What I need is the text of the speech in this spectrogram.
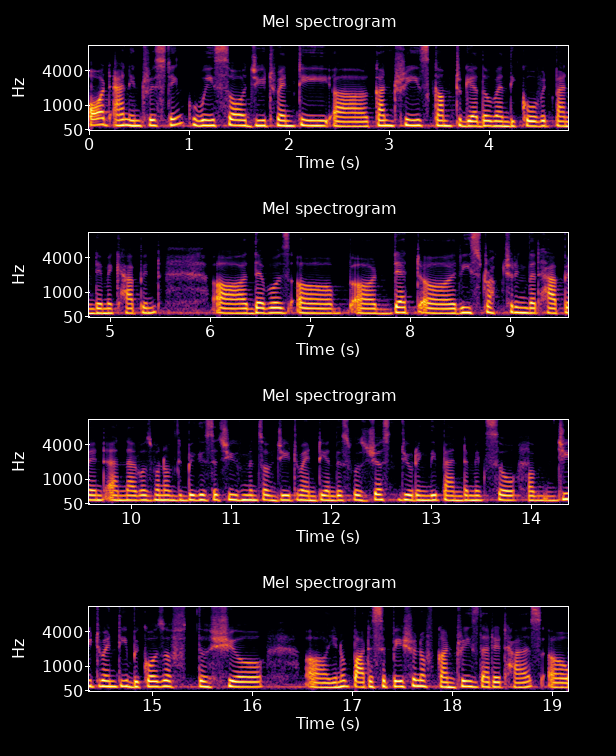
odd and interesting. We saw G20 uh, countries come together when the COVID pandemic happened. Uh, there was a, a debt uh, restructuring that happened, and that was one of the biggest achievements of G20. And this was just during the pandemic. So um, G20, because of the sheer uh, you know participation of countries that it has. Uh,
